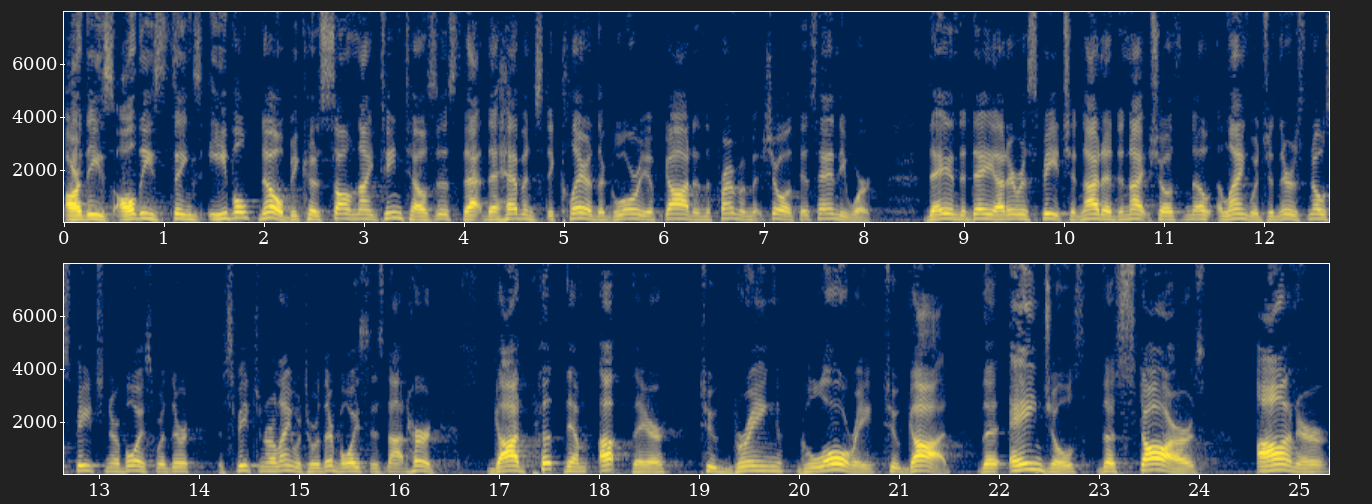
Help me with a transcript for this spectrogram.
are these all these things evil? No, because Psalm 19 tells us that the heavens declare the glory of God, and the firmament showeth His handiwork. Day unto day uttereth speech, and night unto night showeth no uh, language, and there is no speech nor voice where their speech nor language where their voice is not heard. God put them up there to bring glory to God. The angels, the stars, honor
